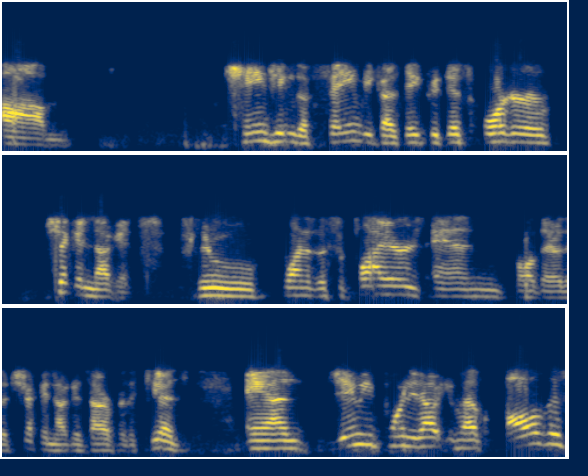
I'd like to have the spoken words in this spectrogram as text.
um, changing the thing because they could just order chicken nuggets through one of the suppliers and well there the chicken nuggets are for the kids. And jamie pointed out you have all this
